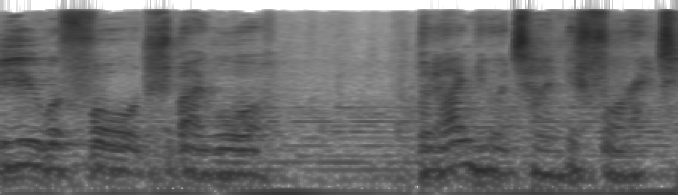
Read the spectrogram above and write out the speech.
you were forged by war. But I knew a time before it.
